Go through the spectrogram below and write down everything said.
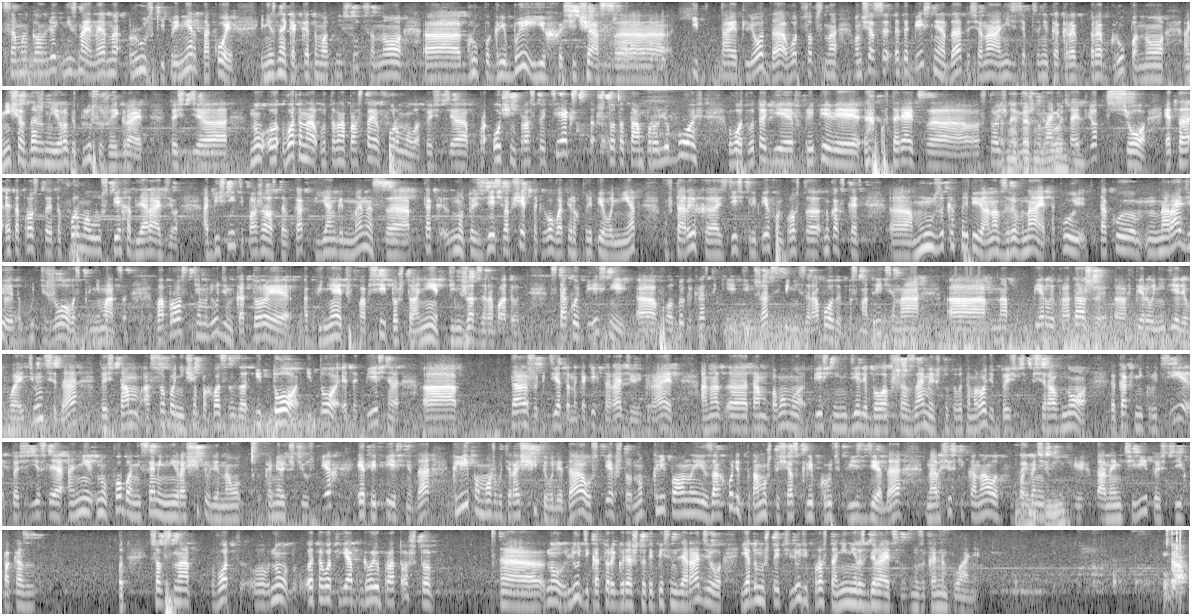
самое главное, не знаю, наверное, русский пример такой, я не знаю, как к этому отнесутся, но э, группа Грибы, их сейчас э, хит «Тает лед», да, вот, собственно, он сейчас, э, эта песня, да, то есть она, они здесь опционируют как рэп, рэп-группа, но они сейчас даже на Европе Плюс уже играют, то есть, э, ну, вот она, вот она простая формула, то есть, э, про, очень простой текст, что-то там про любовь, вот, в итоге в припеве повторяется строчка «Между нами тает лед», все, это, это просто это формула успеха для радио. Объясните, пожалуйста, как в Young and Menace, э, как, ну, то есть здесь вообще такого, во-первых, припева нет, во-вторых, э, здесь припев, он просто, ну, как сказать, э, музыка в припеве, она взрывная, такую, такую на радио это будет тяжело восприниматься. Вопрос тем людям, которые обвиняют в попсе то, что они деньжат зарабатывают. С такой песней Флотбой как раз-таки деньжат себе не заработают. Посмотрите на, на первые продажи в первой неделе в iTunes, да, то есть там особо ничем похвастаться. И то, и то, эта песня э, даже где-то на каких-то радио играет. Она э, там, по-моему, песня недели была в Шазаме, что-то в этом роде. То есть все равно, как ни крути, то есть если они, ну, Фоба, они сами не рассчитывали на коммерческий успех этой песни, да, клипа, может быть, рассчитывали, да, успех, что, ну, клипа он и заходит, потому что сейчас клип крутит везде, да, на российских каналах, на MTV. да, на MTV, то есть их показывают вот, собственно, вот, ну, это вот я говорю про то, что э, ну, люди, которые говорят, что это песня для радио, я думаю, что эти люди просто, они не разбираются в музыкальном плане. Да.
